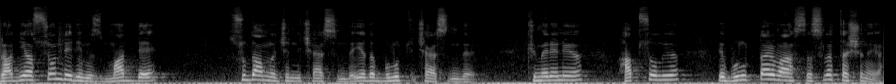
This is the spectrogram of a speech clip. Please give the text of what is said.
Radyasyon dediğimiz madde su damlacının içerisinde ya da bulut içerisinde kümeleniyor, hapsoluyor ve bulutlar vasıtasıyla taşınıyor.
